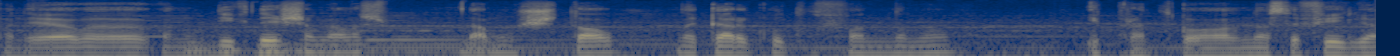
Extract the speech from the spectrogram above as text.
Quando, ela, quando digo deixa-me, elas dão-me um estalo na cara com o telefone na mão. E pronto, com a nossa filha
